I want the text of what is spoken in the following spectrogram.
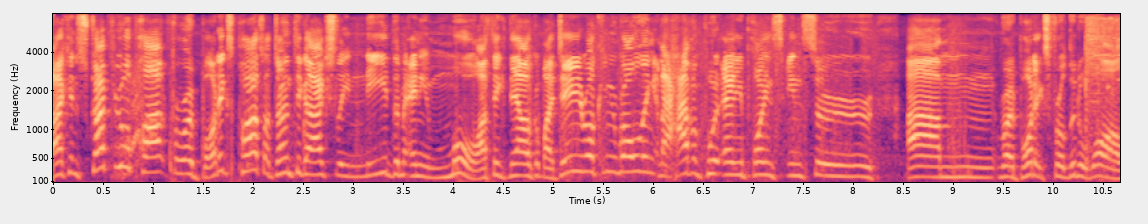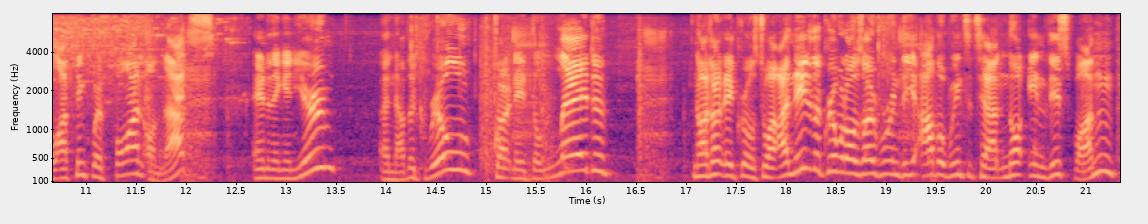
I can scrap you apart for robotics parts. I don't think I actually need them anymore. I think now I've got my DD rocking and rolling and I haven't put any points into um, robotics for a little while. I think we're fine on that. Anything in you? Another grill. Don't need the lead. No, I don't need grills, do I? I needed the grill when I was over in the other winter town, not in this one.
